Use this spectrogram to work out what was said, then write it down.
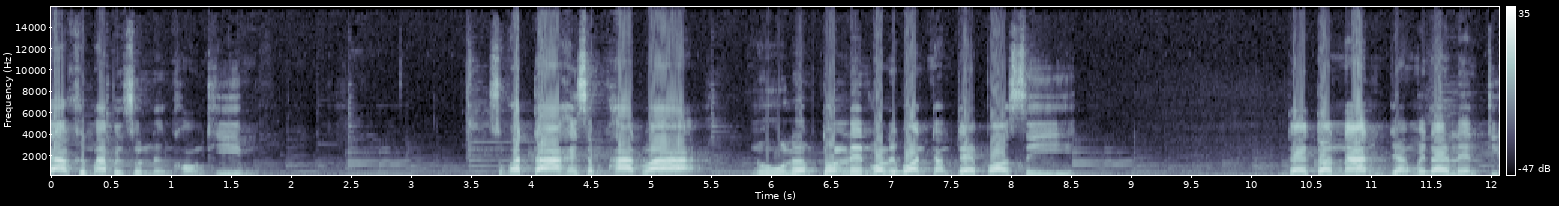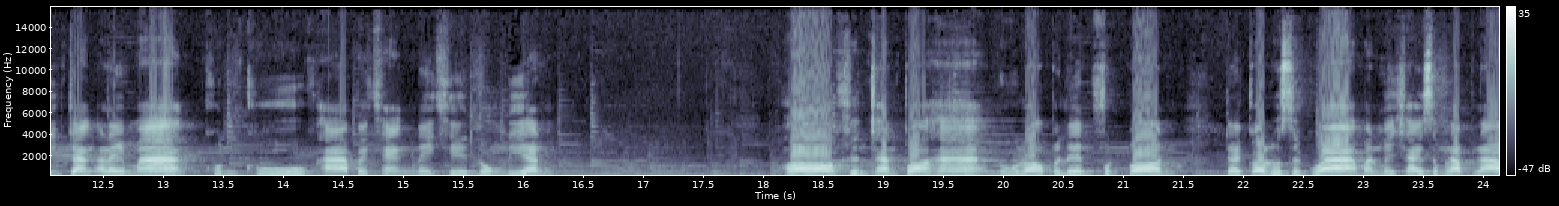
ก้าวขึ้นมาเป็นส่วนหนึ่งของทีม สุภัตตาให้สัมภาษณ์ว่า หนูเริ่มต้นเล่นวอลเลย์บอลตั้งแต่ป .4 แต่ตอนนั้นยังไม่ได้เล่นจริงจังอะไรมาก คุณครูพาไปแข่งในเขตโรงเรียน พอขึ้นชั้นป .5 หนูลองไปเล่นฟุตบอล แต่ก็รู้สึกว่ามันไม่ใช่สำหรับเรา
